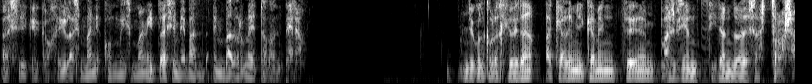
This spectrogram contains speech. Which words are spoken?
Así que cogí las con mis manitas y me embadurné todo entero. Yo con el colegio era académicamente más bien tirando a desastroso.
